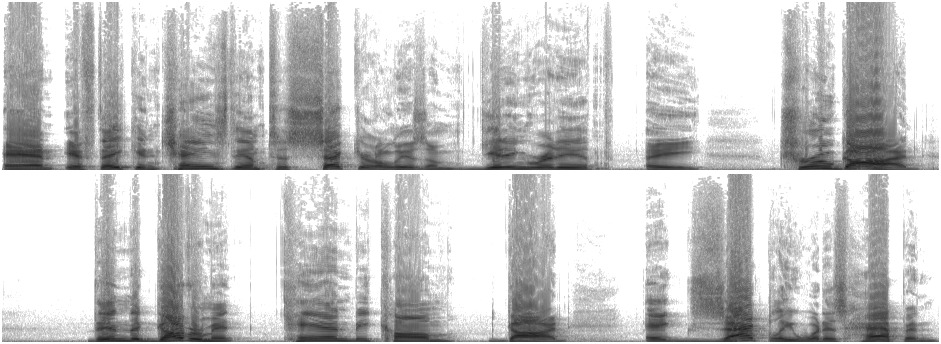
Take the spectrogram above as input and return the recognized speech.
And if they can change them to secularism, getting rid of a true God, then the government can become God. Exactly what has happened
